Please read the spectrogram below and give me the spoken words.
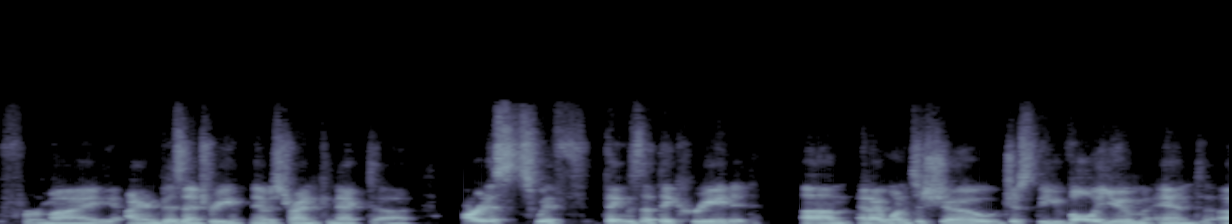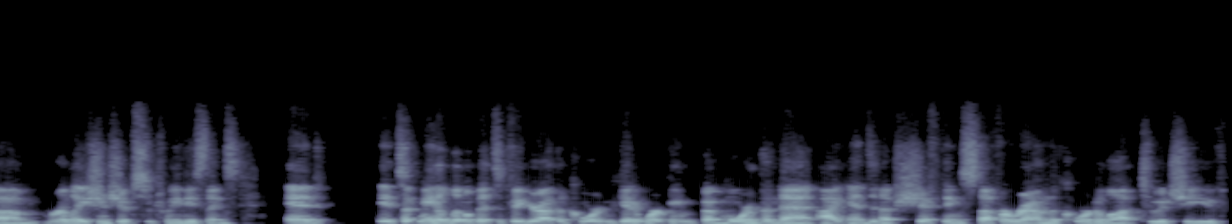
for my Iron Viz entry. And I was trying to connect uh, artists with things that they created. Um, and I wanted to show just the volume and um, relationships between these things. And it took me a little bit to figure out the chord and get it working, but more than that, I ended up shifting stuff around the chord a lot to achieve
